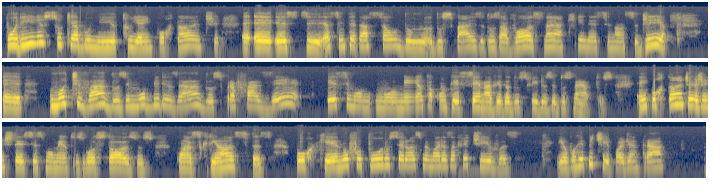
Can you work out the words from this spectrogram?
Por isso que é bonito e é importante é, é esse, essa interação do, dos pais e dos avós, né? Aqui nesse nosso dia, é, motivados e mobilizados para fazer esse momento acontecer na vida dos filhos e dos netos. É importante a gente ter esses momentos gostosos com as crianças, porque no futuro serão as memórias afetivas. E eu vou repetir, pode entrar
